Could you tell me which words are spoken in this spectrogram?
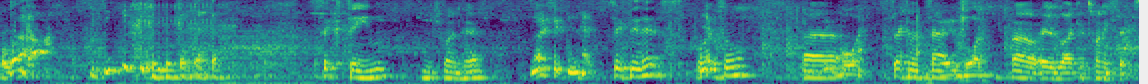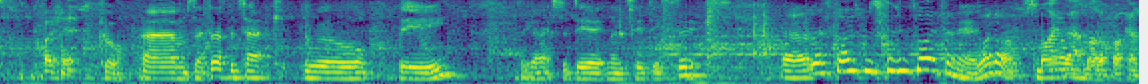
Lunga! 16, which won't hit. No, 16 hits. 16 hits, wonderful. Uh, second attack, boy. oh, is like a 26. Both hit. Cool. Um, so first attack will be. So get an extra d8 and then 2d6. Uh, let's throw some fucking smites in here. Why not? Smite Um, that motherfucker.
